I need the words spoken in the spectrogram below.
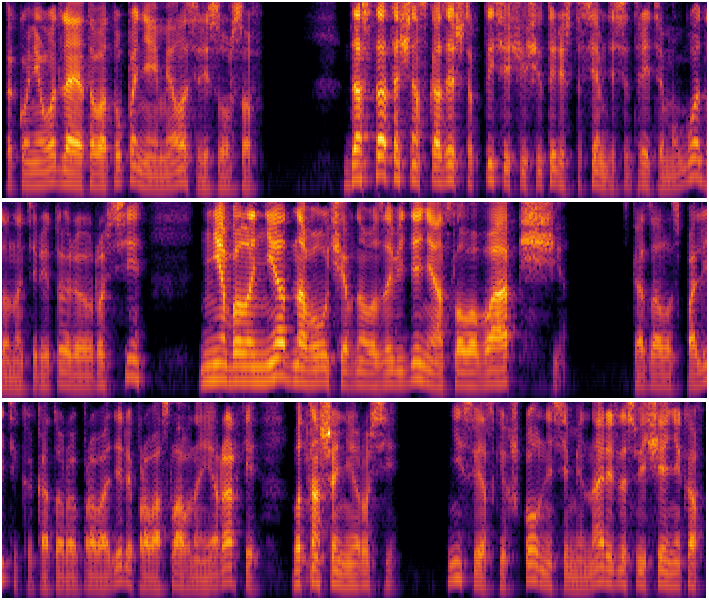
так у него для этого тупо не имелось ресурсов. Достаточно сказать, что к 1473 году на территории Руси не было ни одного учебного заведения от слова «вообще». Сказалась политика, которую проводили православные иерархи в отношении Руси. Ни светских школ, ни семинарий для священников,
